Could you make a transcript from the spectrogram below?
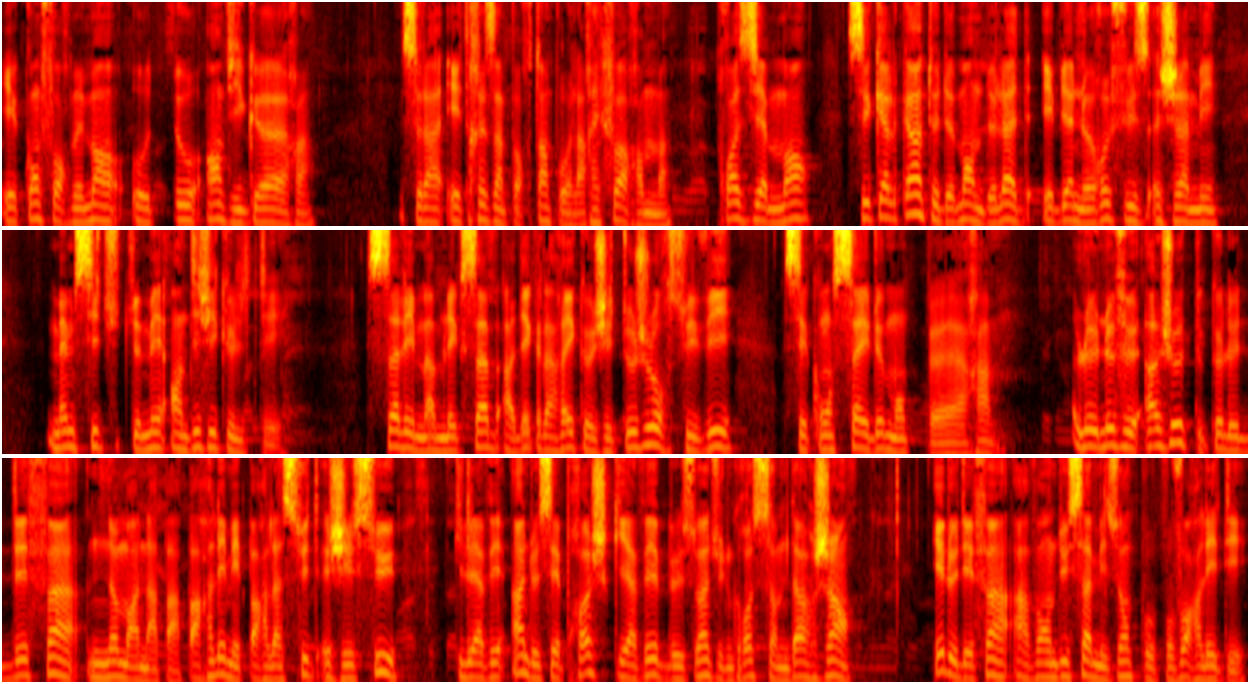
et conformément au taux en vigueur. Cela est très important pour la réforme. Troisièmement, si quelqu'un te demande de l'aide, eh bien ne refuse jamais, même si tu te mets en difficulté. Salim Amleksab a déclaré que j'ai toujours suivi ces conseils de mon père. Le neveu ajoute que le défunt ne m'en a pas parlé, mais par la suite j'ai su qu'il y avait un de ses proches qui avait besoin d'une grosse somme d'argent et le défunt a vendu sa maison pour pouvoir l'aider.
